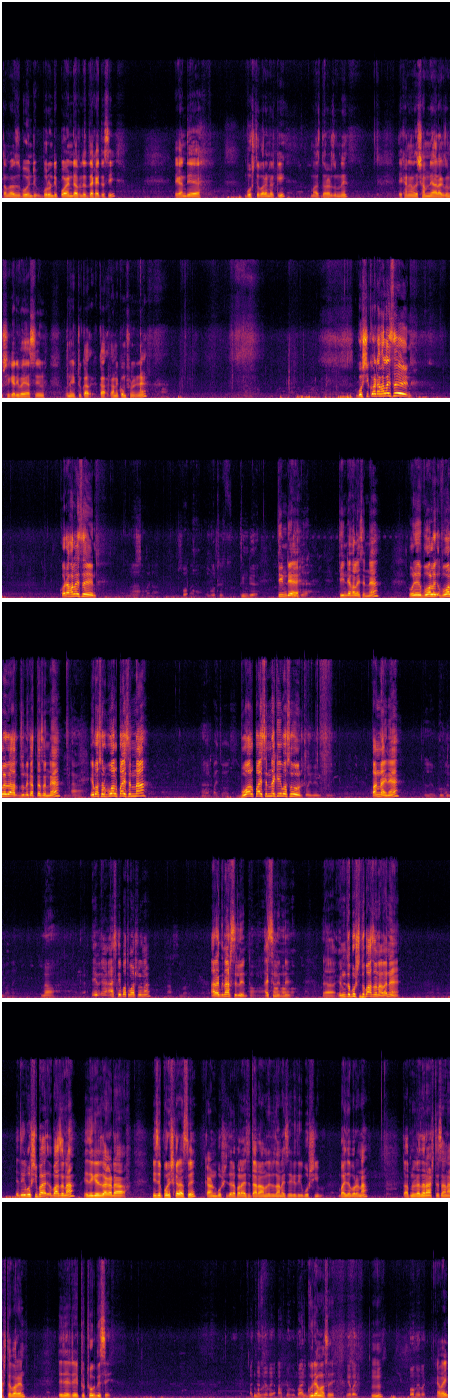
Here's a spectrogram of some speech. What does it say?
তো আমরা বরুন্ডি বরুন্ডি পয়েন্টে আপনাদের দেখাইতেছি। এখান দিয়ে বসতে পারেন আর কি মাছ ধরার জন্যে। এখানে আমাদের সামনে আর একজন শিকারি ভাই আছে উনি একটু কানে কম শোনেন না বসি কয়টা ফালাইছেন? কয়টা ফালাইছেন? তিনটে। তিনটে? ফালাইছেন না? ওই বল বলের জন্য কাটতেছেন না। এবছর বল পাইছেন না? বল পাইছেন নাকি এবছর? পান নাই না? আজকে প্রথম আসলো না? আর একদিন আসছিলেন? আইছিলেন না? আহ, এমনি তো বসি তো বাজে না তাই না? এদিকে বসি বাজে না এদিকে জায়গাটা নিজে পরিষ্কার আছে কারণ বসি যারা ফেলাইছে তারা আমাদের জানাইছে এদিকে বসি বাইজা পড়ে না। তো আপনারা যারা আসতে চান আসতে পারেন। এটা একটু ঠোক দিছে। আচ্ছা ভাই আপনাকে বাড়ি আছে ভাই হুম ও ভাই হ্যাঁ ভাই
